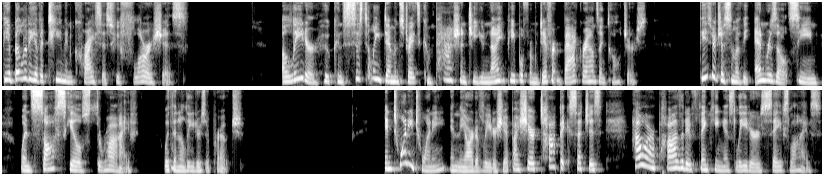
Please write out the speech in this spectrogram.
the ability of a team in crisis who flourishes a leader who consistently demonstrates compassion to unite people from different backgrounds and cultures. These are just some of the end results seen when soft skills thrive within a leader's approach. In 2020, in The Art of Leadership, I shared topics such as how our positive thinking as leaders saves lives,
